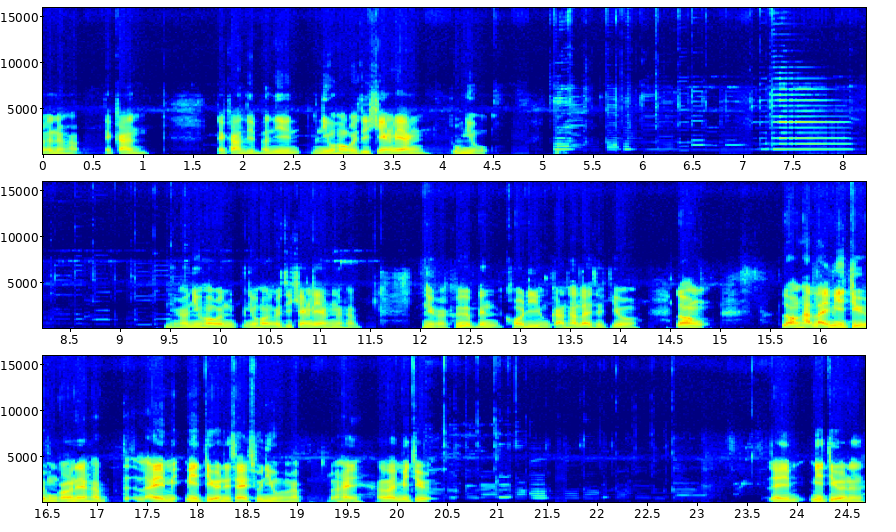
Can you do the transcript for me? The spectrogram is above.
เลยนะครับ ในการในการเล่นบัดนี้นิ้วเราก็สิแข็งแรงทุกนิ้วนี่ครับนิ้วเราก็นิ้วเราก็สิแข็งแรงนะครับนี่ก็คือเป็นข้อดีของการหัดไลสกิลลองลองหัดไลมเจอร์ผมก่อนก็ได้ครับไอ้เมเมเจอร์นี่ใช้ซุนิ้วครับให้หัดไล่เมเจอร์ไอ้เมเจอร์นั่น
